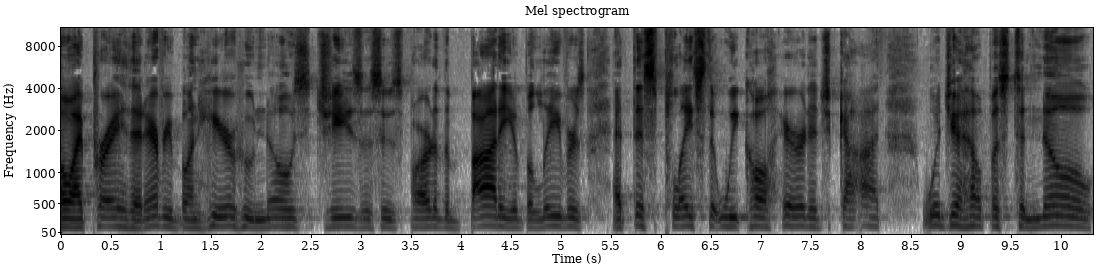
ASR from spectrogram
Oh, I pray that everyone here who knows Jesus, who's part of the body of believers at this place that we call Heritage God, would you help us to know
